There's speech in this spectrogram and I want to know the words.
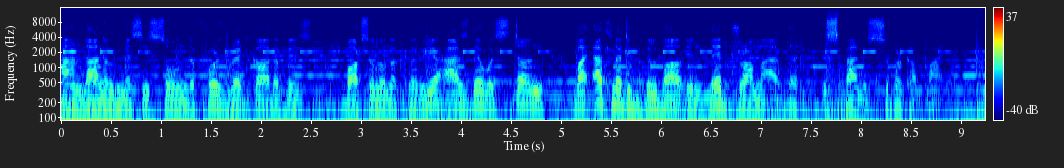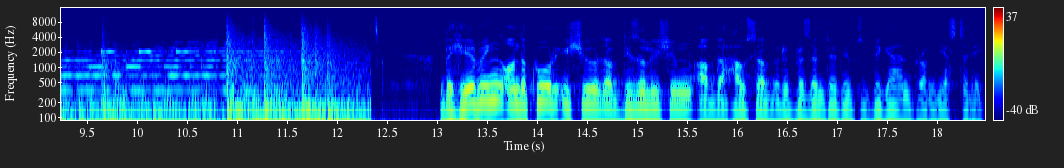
And Lionel Messi saw the first red card of his Barcelona career as they were stunned by Athletic Bilbao in late drama at the Spanish Super Cup final. The hearing on the core issues of dissolution of the House of Representatives began from yesterday.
